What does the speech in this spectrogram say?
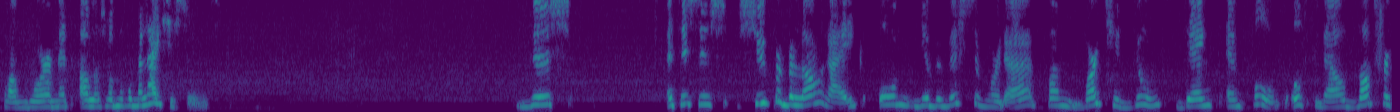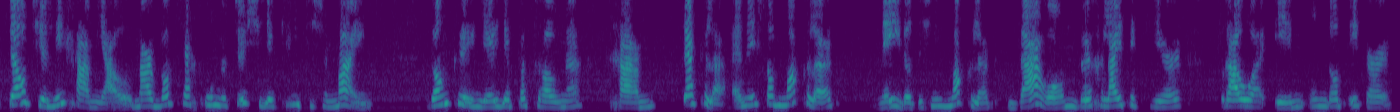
gewoon door met alles wat nog op mijn lijstje stond. Dus het is dus super belangrijk om je bewust te worden van wat je doet, denkt en voelt. Oftewel, wat vertelt je lichaam jou? Maar wat zegt ondertussen je kritische mind? Dan kun je je patronen gaan tackelen. En is dat makkelijk? Nee, dat is niet makkelijk. Daarom begeleid ik hier vrouwen in, omdat ik er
